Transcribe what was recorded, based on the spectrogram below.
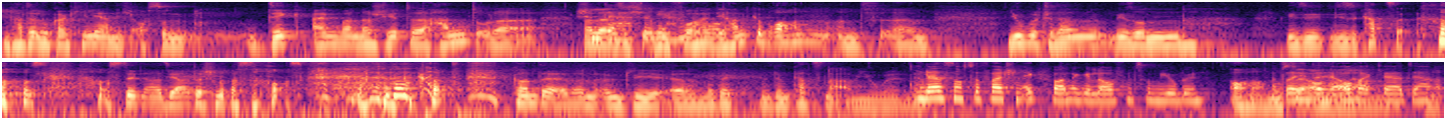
Und hatte Luca Kilian nicht auch so eine dick einbandagierte Hand oder Stimmt, weil er sich irgendwie vorher die. Hand gebrochen und ähm, jubelte dann wie so ein wie sie, diese Katze aus, aus den asiatischen Restaurants. Konnt, konnte er dann irgendwie äh, mit, der, mit dem Katzenarm jubeln. Und er ist noch zur falschen Eckfahne gelaufen zum Jubeln. auch noch, musste er er hinterher auch lernen. erklärt, ja.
